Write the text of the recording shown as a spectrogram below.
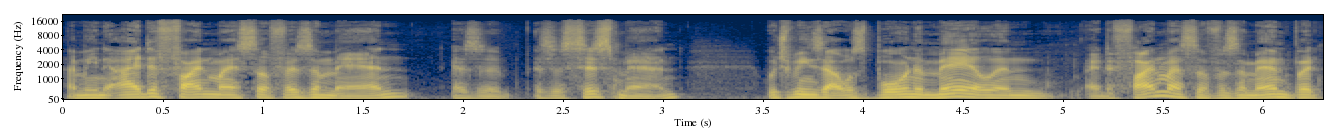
I mean, I define myself as a man, as a, as a cis man, which means I was born a male and I define myself as a man, but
